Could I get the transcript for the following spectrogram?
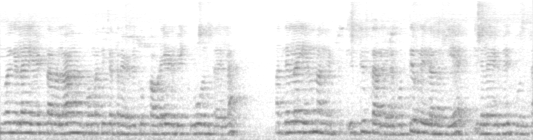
ಇವಾಗೆಲ್ಲ ಹೇಳ್ತಾರಲ್ಲ, ಗೋಮತಿ ಚಕ್ರ ಹೇಳಬೇಕು, ಕವಡೆ ಇಡಬೇಕು ಅಂತ ಎಲ್ಲ. ಅದೆಲ್ಲ ಏನು ನಾನು ಇಟ್ಟು ಇಟ್ಟಿರ್ತಾ ಗೊತ್ತಿರಲಿಲ್ಲ ನನಗೆ ಇದೆಲ್ಲ ಇಡಬೇಕು ಅಂತ.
